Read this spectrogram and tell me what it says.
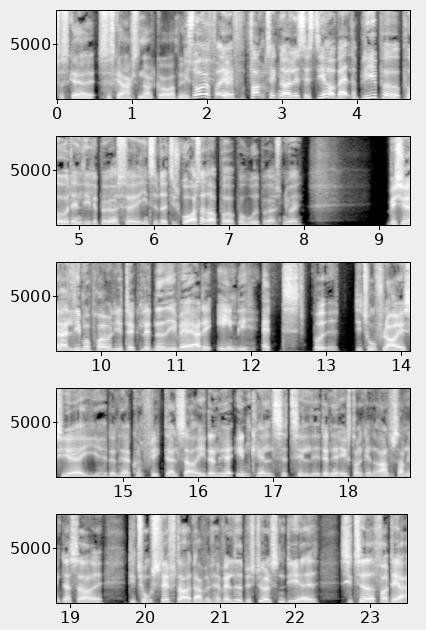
så skal, så skal aktien nok gå op. Ikke? Vi så jo ja. Øh, FOM Technologies, de har jo valgt at blive på, på den lille børs øh, indtil videre. De skulle også have op på, på hovedbørsen, jo ikke? Hvis jeg lige må prøve lige at dykke lidt ned i, hvad er det egentlig, at både de to fløje siger i øh, den her konflikt, altså i den her indkaldelse til øh, den her ekstra generalforsamling, der så øh, de to stiftere, der vil have væltet bestyrelsen, de er citeret for der,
